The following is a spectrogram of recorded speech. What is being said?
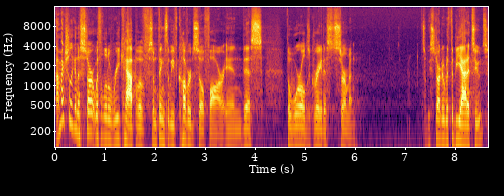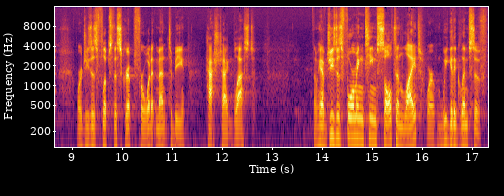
I'm actually going to start with a little recap of some things that we've covered so far in this, the world's greatest sermon. So we started with the Beatitudes, where Jesus flips the script for what it meant to be hashtag blessed. Then we have Jesus forming Team Salt and Light, where we get a glimpse of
